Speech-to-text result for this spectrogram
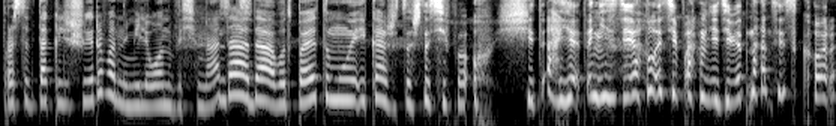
Просто так клишировано, миллион восемнадцать. Да, да, вот поэтому и кажется, что типа, о, щит, а я это не сделала, типа, а мне 19 скоро.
